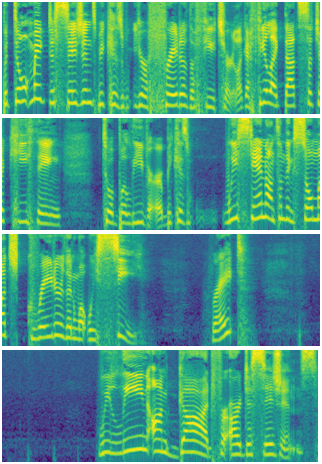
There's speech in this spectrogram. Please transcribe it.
But don't make decisions because you're afraid of the future. Like, I feel like that's such a key thing to a believer because we stand on something so much greater than what we see, right? We lean on God for our decisions.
